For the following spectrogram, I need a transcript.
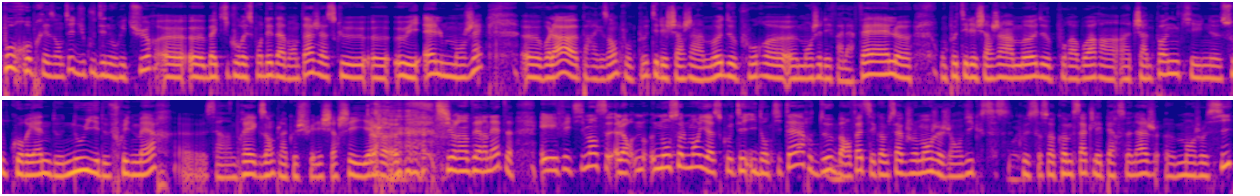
pour représenter du coup des nourritures bah, qui correspondaient davantage à ce que eux et elles mangeaient. Voilà par exemple on peut télécharger un mode pour manger des falafels on peut télécharger un mode pour avoir un, un champon qui est une soupe coréenne de nouilles et de fruits de mer. C'est un vrai exemple hein, que je suis allée chercher hier sur internet. Et effectivement alors non seulement il y a ce côté identitaire de bah en fait c'est comme ça que je mange et j'ai envie que ça, que ce soit comme ça que les personnages euh, mangent aussi.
